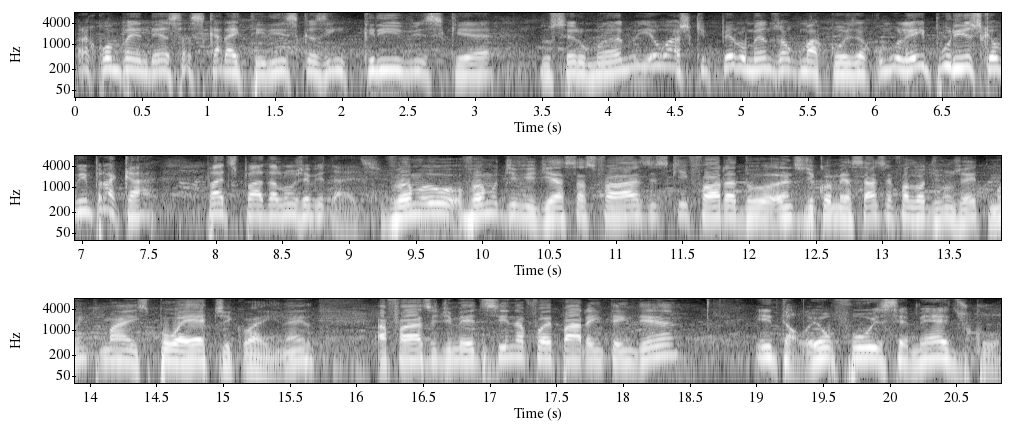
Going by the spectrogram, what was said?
para compreender essas características incríveis que é do ser humano e eu acho que pelo menos alguma coisa acumulei e por isso que eu vim para cá participar da longevidade. Vamos, vamos dividir essas fases que fora do antes de começar você falou de um jeito muito mais poético aí, né? A fase de medicina foi para entender. Então, eu fui ser médico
